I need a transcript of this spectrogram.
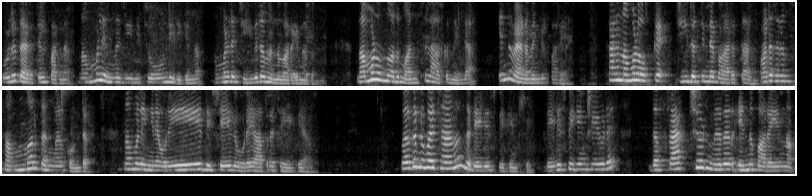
ഒരു തരത്തിൽ പറഞ്ഞ നമ്മൾ ഇന്ന് ജീവിച്ചുകൊണ്ടിരിക്കുന്ന നമ്മളുടെ ജീവിതം എന്ന് പറയുന്നത്. നമ്മളൊന്നും അത് മനസ്സിലാക്കുന്നില്ല എന്ന് വേണമെങ്കിൽ പറയാം. കാരണം നമ്മളൊക്കെ ജീവിതത്തിന്റെ ഭാരത്താൽ പലതരം സമ്മർദ്ദങ്ങൾ കൊണ്ട് നമ്മളിങ്ങനെ ഒരേ ദിശയിലൂടെ യാത്ര ചെയ്യുകയാണ്. Welcome to my channel the daily speaking tree daily speaking ട്രീയുടെ ദ ഫ്രാക്ചേർഡ് മിറർ എന്ന് പറയുന്ന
